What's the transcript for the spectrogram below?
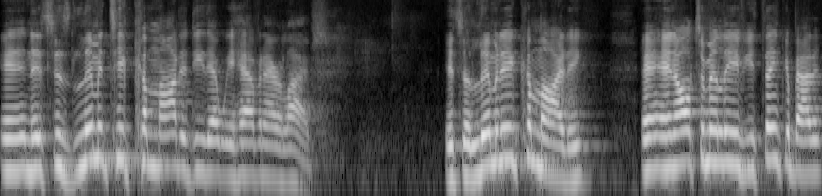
and it's this limited commodity that we have in our lives. It's a limited commodity. And ultimately, if you think about it,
